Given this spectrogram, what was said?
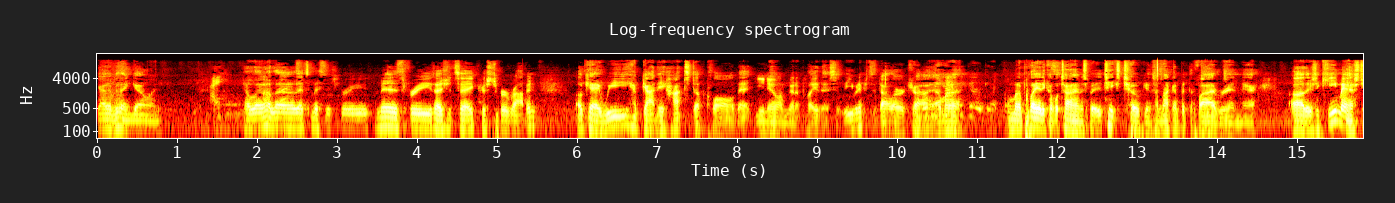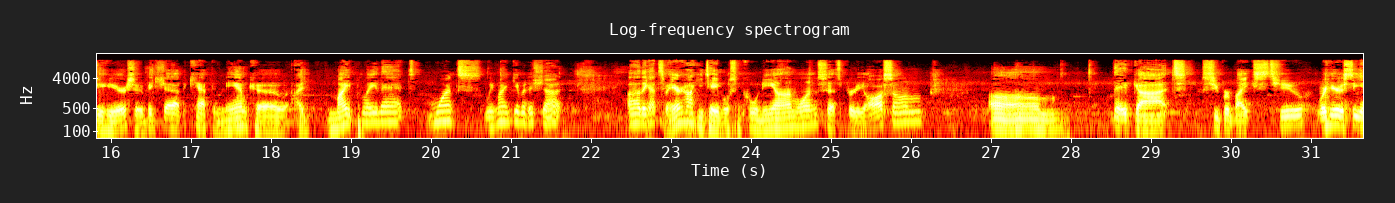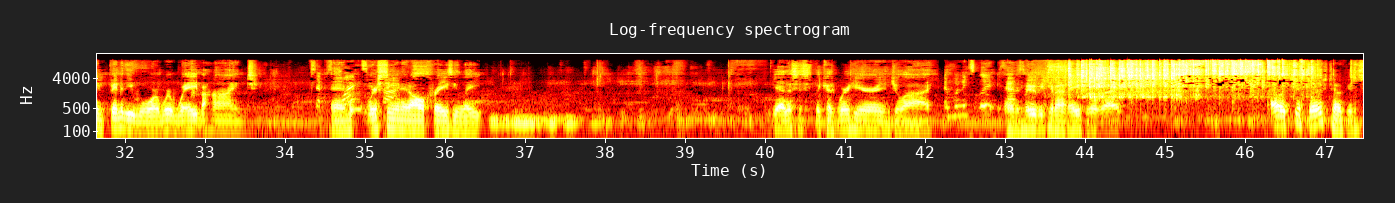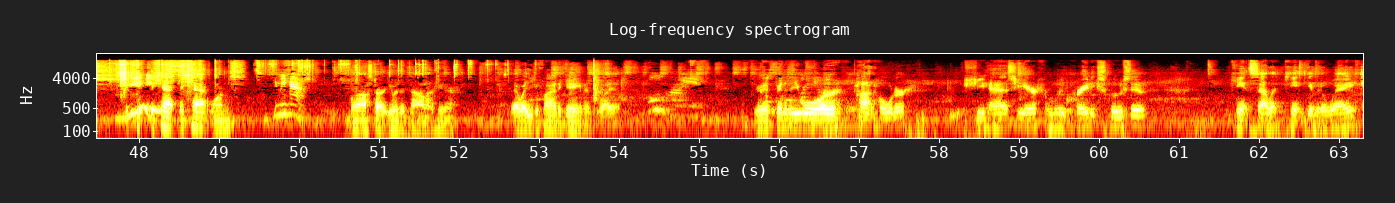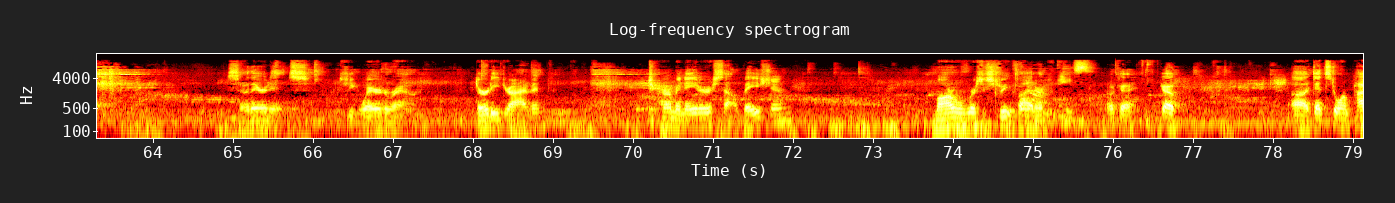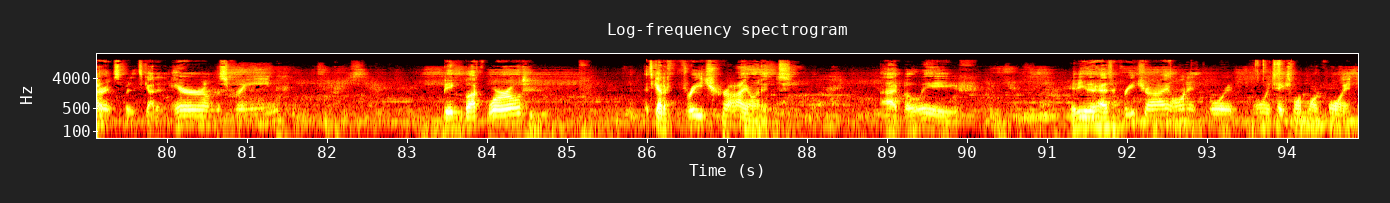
Got everything going. Hi. Hello, hello. That's Mrs. Freeze. Ms. Freeze, I should say. Christopher Robin. Okay, we have got a hot stuff claw that you know I'm going to play this, even if it's a dollar a try. I'm gonna I'm gonna play it a couple times, but it takes tokens. I'm not gonna put the fiver in there. Uh, there's a Keymaster here, so a big shout out to Captain Namco. I might play that once. We might give it a shot. Uh, they got some air hockey tables, some cool neon ones. That's pretty awesome. Um, they've got super bikes too. We're here to see Infinity War. We're way behind, Except and we're seeing it all crazy late. Yeah, this is because we're here in July, And when it's lit, and the movie came out in April, right? Oh, it's just those tokens. The, the cat, the cat ones. Give me half. Well, I'll start you with a dollar here. So that way you can find a game and play it. Your Infinity War pot holder she has here from Loot Crate exclusive. Can't sell it, can't give it away. So there it is. She can wear it around. Dirty Driving, Terminator Salvation, Marvel vs. Street Fighter. Okay, go. Uh, Dead Storm Pirates, but it's got an error on the screen. Big Buck World. It's got a free try on it. I believe. It either has a free try on it or it only takes one more coin.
